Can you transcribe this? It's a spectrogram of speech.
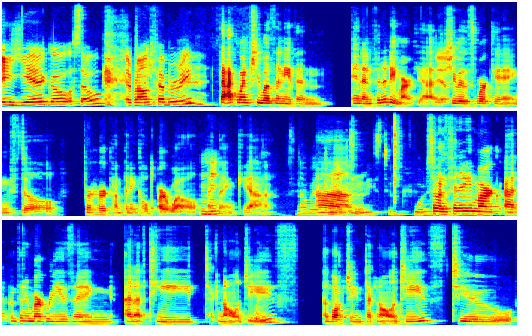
a year ago or so, around February. back when she wasn't even in Infinity Mark yet. Yeah. She was working still for her company called Artwell, I Mhm. think. Yeah. Yeah. Now we're connecting Um, these two words. So Infinity Mark at Infinity Mark we're using NFT technologies and blockchain technologies to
